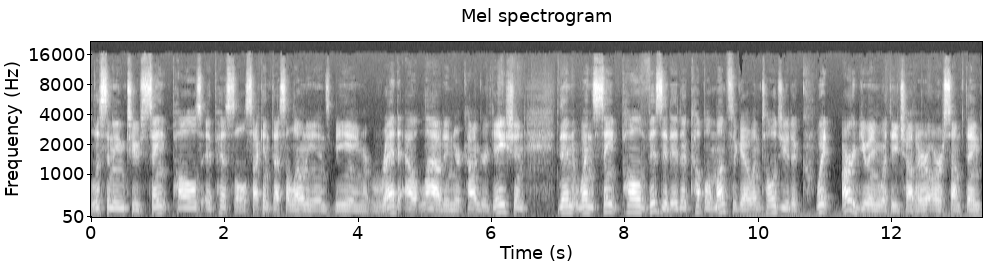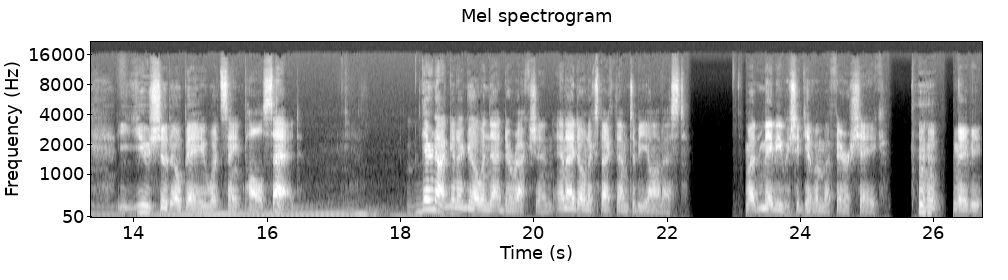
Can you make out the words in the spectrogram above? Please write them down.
listening to St. Paul's epistle, Second Thessalonians, being read out loud in your congregation, then when St. Paul visited a couple months ago and told you to quit arguing with each other or something, you should obey what St. Paul said. They're not going to go in that direction, and I don't expect them to be honest. But maybe we should give them a fair shake. maybe.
